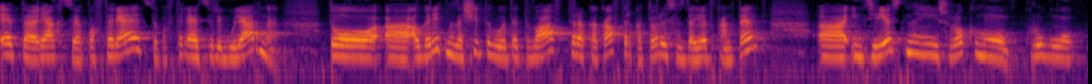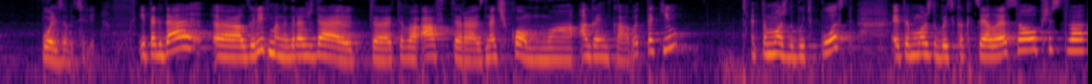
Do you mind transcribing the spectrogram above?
эта реакция повторяется, повторяется регулярно, то а, алгоритмы засчитывают этого автора как автор, который создает контент, интересный широкому кругу пользователей. И тогда алгоритмы награждают этого автора значком огонька вот таким. Это может быть пост, это может быть как целое сообщество, а,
